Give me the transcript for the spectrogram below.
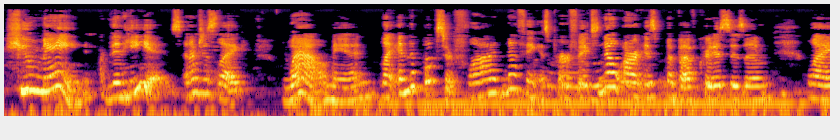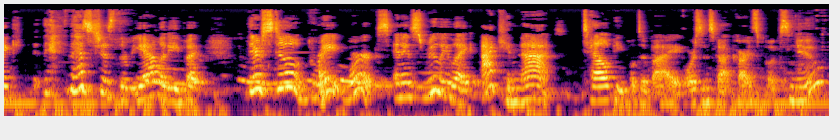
humane than he is. And I'm just like, wow, man. Like, and the books are flawed. Nothing is perfect. No art is above criticism. Like, that's just the reality. But they're still great works. And it's really like, I cannot tell people to buy Orson Scott Card's books new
